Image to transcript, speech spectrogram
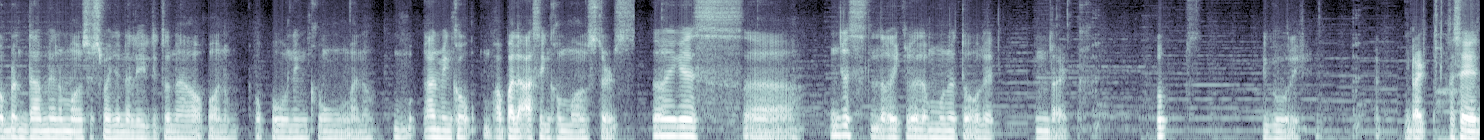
sobrang dami ng monsters medyo nalilito na ako kung anong kukunin kong ano, I mean, kung papalakasin kong monsters. So I guess, uh, just lagay ko lang muna to ulit dark. Oops. Siguro. Dark. Kasi,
